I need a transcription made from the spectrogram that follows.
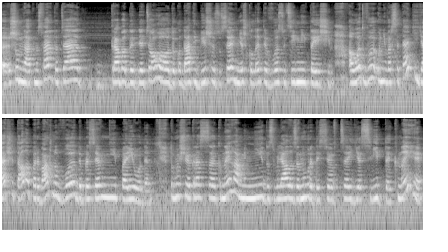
е, шумна атмосфера, то це Треба для цього докладати більше зусиль, ніж коли ти в суцільній тиші. А от в університеті я читала переважно в депресивні періоди, тому що якраз книга мені дозволяла зануритися в цей світ книги.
